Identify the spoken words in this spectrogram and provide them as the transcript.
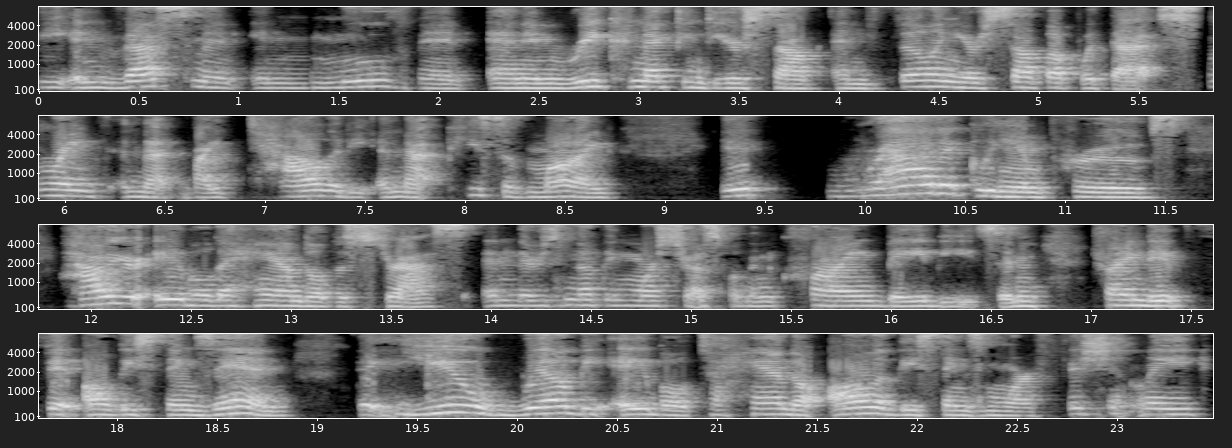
the investment in movement and in reconnecting to yourself and filling yourself up with that strength and that vitality and that peace of mind, it radically improves how you're able to handle the stress. And there's nothing more stressful than crying babies and trying to fit all these things in. That you will be able to handle all of these things more efficiently,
